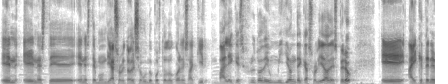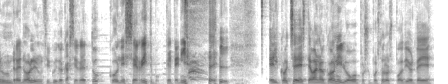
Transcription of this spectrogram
en, este, en este mundial, sobre todo el segundo puesto de Ocon es Akir, ¿vale? Que es fruto de un millón de casualidades, pero eh, hay que tener un Renault en un circuito casi recto con ese ritmo que tenía el coche de Esteban Ocon y luego, por supuesto, los podios de,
